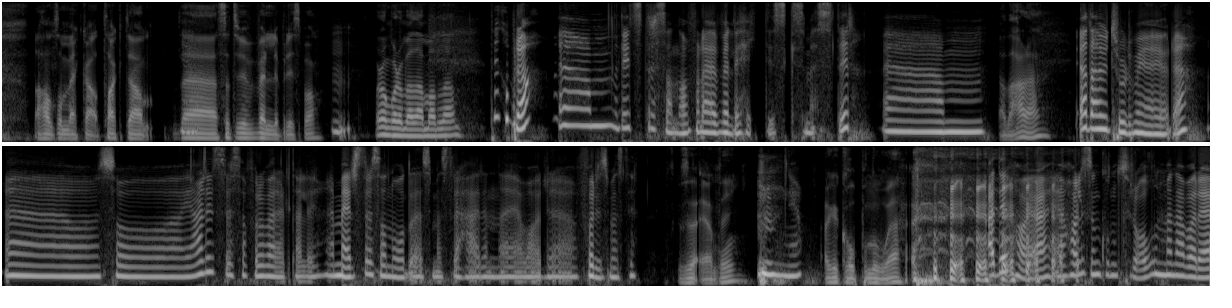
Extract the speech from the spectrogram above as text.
Det er han som mekka. Takk til han. Det setter vi veldig pris på. Mm. Hvordan går det med deg, Madeleine? Det går bra. Um, litt stressa nå, for det er et veldig hektisk semester. Um, Ja, det er det. ja, det er utrolig mye å gjøre. Uh, så jeg er litt stressa, for å være helt ærlig. Jeg er mer stressa nå det semesteret her enn jeg var uh, forrige semester. Skal jeg si én ting? ja. Jeg har ikke koll på noe. Nei, det har jeg. Jeg har liksom kontroll, men det er bare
